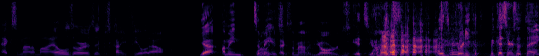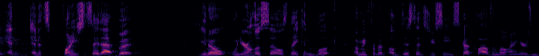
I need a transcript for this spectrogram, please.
X amount of miles, or is it just kind of you feel it out? Yeah. I mean, to more me, like it's, X amount of yards. it's, it's, it's pretty cool. Because here's the thing, and, and it's funny you should say that, but you know, when you're on those cells, they can look. I mean, from a, a distance, you see scud clouds and low hangers and,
